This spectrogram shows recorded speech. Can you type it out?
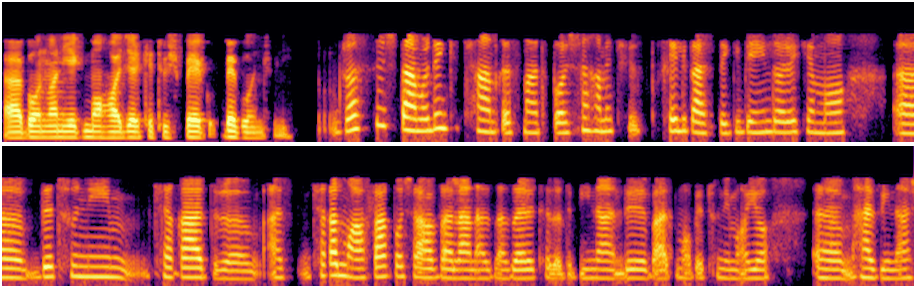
به عنوان یک مهاجر که توش بگنجونی؟ راستش در مورد اینکه چند قسمت باشه همه چیز خیلی بستگی به این داره که ما بتونیم چقدر از چقدر موفق باشه اولا از نظر تعداد بیننده بعد ما بتونیم آیا هزینهش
